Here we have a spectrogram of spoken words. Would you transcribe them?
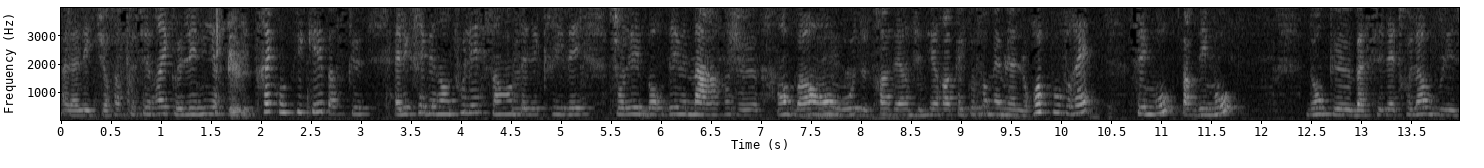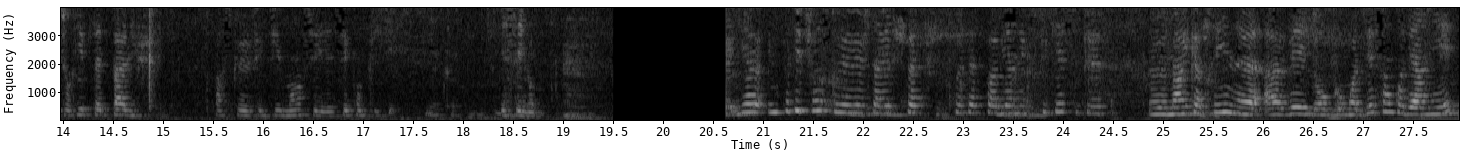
à la lecture. Parce que c'est vrai que les lire, c'était très compliqué parce qu'elle écrivait dans tous les sens. Elle écrivait sur les bords des marges, en bas, en haut, de travers, etc. Quelquefois même, elle recouvrait ces mots par des mots. Donc euh, bah, ces lettres-là, vous ne les auriez peut-être pas lues parce qu'effectivement, c'est compliqué. Et c'est long. Il y a une petite chose que je n'avais peut-être pas bien expliqué, c'est que euh, Marie-Catherine avait donc au mois de décembre dernier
